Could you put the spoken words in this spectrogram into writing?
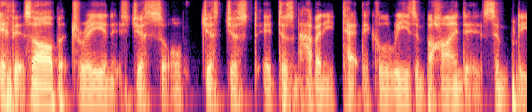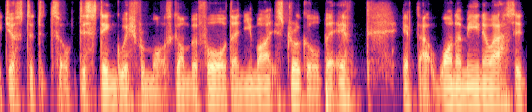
if it's arbitrary and it's just sort of just just it doesn't have any technical reason behind it it's simply just to sort of distinguish from what's gone before then you might struggle but if if that one amino acid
